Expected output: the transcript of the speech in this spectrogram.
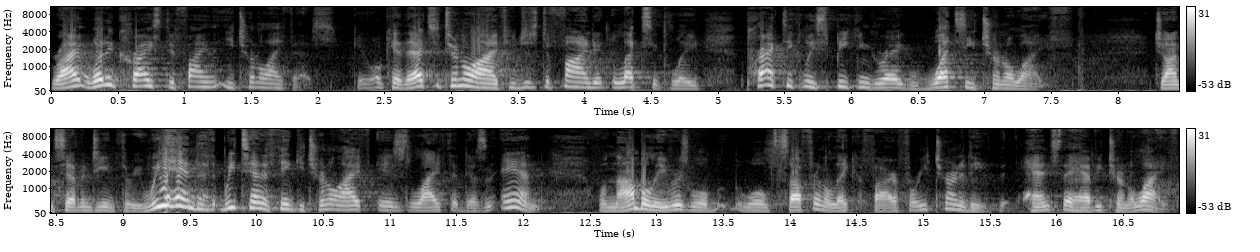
Right? What did Christ define eternal life as? Okay, okay, that's eternal life. You just defined it lexically. Practically speaking, Greg, what's eternal life? John 17, 3. We, tend to think eternal life is life that doesn't end. Well, non believers will, will suffer in the lake of fire for eternity. Hence, they have eternal life.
